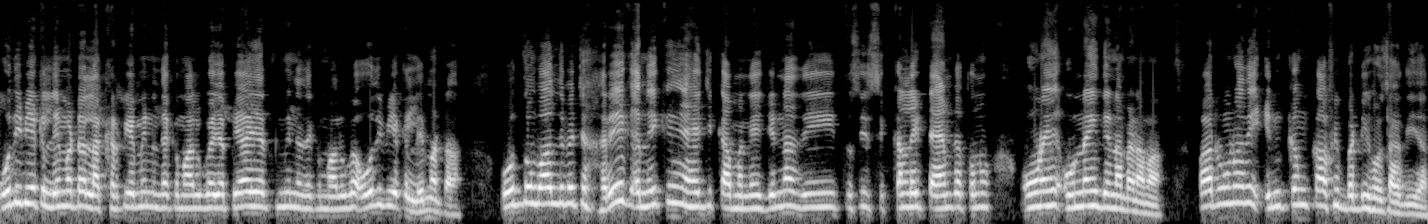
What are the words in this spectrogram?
ਉਹਦੀ ਵੀ ਇੱਕ ਲਿਮਟ ਆ, ਲੱਖ ਰੁਪਏ ਮਹੀਨੇ ਦਾ ਕਮਾ ਲੂਗਾ ਜਾਂ 50000 ਮਹੀਨੇ ਦਾ ਕਮਾ ਲੂਗਾ, ਉਹਦੀ ਵੀ ਇੱਕ ਲਿਮਟ ਆ। ਉਸ ਤੋਂ ਬਾਅਦ ਦੇ ਵਿੱਚ ਹਰੇਕ ਅਨੇਕ ਇਹੋ ਜਿਹੇ ਕੰਮ ਨੇ ਜਿਨ੍ਹਾਂ ਦੀ ਤੁਸੀਂ ਸਿੱਖਣ ਲਈ ਟਾਈਮ ਦਾ ਤੁਹਾਨੂੰ ਉਨਾ ਉਨਾ ਹੀ ਦੇਣਾ ਪੈਣਾ ਵਾ। ਪਰ ਉਹਨਾਂ ਦੀ ਇਨਕਮ ਕਾਫੀ ਵੱਡੀ ਹੋ ਸਕਦੀ ਆ।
